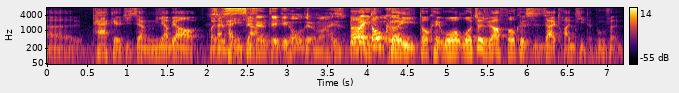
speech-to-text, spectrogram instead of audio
呃，package 这样，你要不要回来看一下？是 season ticket holder 吗？还是呃，都可以，都可以。我我最主要 focus 是在团体的部分，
